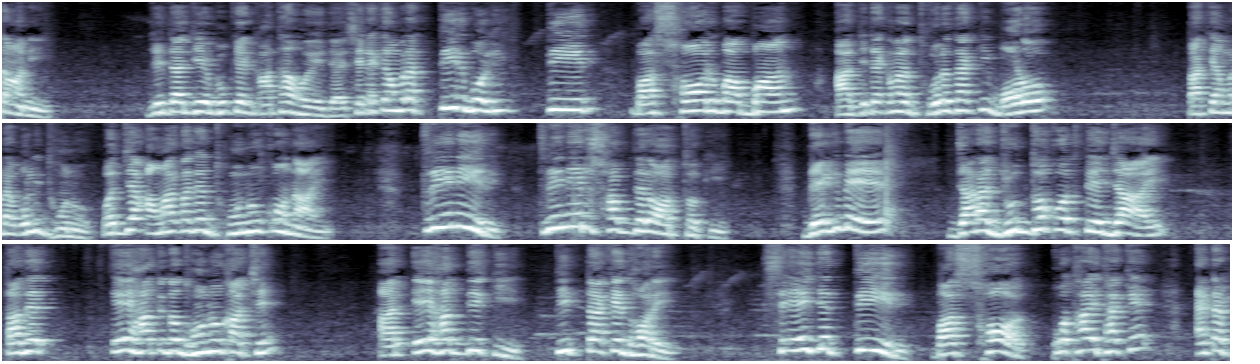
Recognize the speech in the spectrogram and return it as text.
টানি, যেটা যে বুকে গাঁথা হয়ে যায়, সেটাকে আমরা তীর বলি। তীর বা স্বর বা বান, আর যেটাকে আমরা ধরে থাকি বড়, তাকে আমরা বলি ধনুক বলছে, আমার কাছে ধনুকও নাই। ত্রিনীর ত্রিনীর শব্দের অর্থ কি? দেখবে, যারা যুদ্ধ করতে যায়, তাদের এই হাতে তো ধনুক আছে, আর এই হাত দিয়ে কি? তীরটাকে ধরে। সেই যে তীর বা স্বর কোথায় থাকে? একটা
